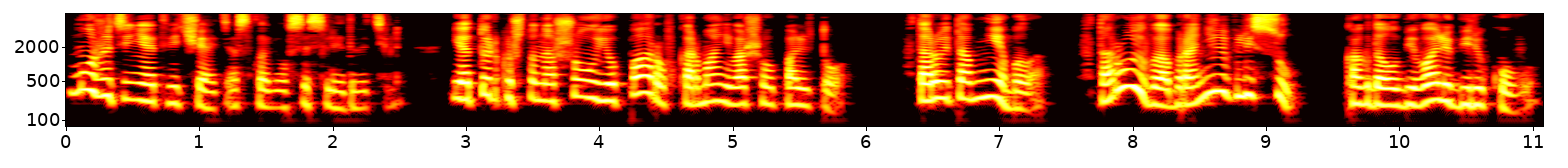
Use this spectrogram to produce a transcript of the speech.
«Можете не отвечать», – осклавился следователь. «Я только что нашел ее пару в кармане вашего пальто. Второй там не было. Вторую вы обронили в лесу, когда убивали Бирюкову.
